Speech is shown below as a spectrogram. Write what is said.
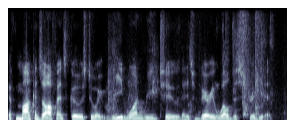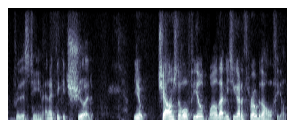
if Monken's offense goes to a read one, read two that is very well distributed for this team, and I think it should, you know, challenge the whole field. Well, that means you got to throw to the whole field.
